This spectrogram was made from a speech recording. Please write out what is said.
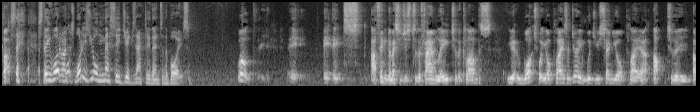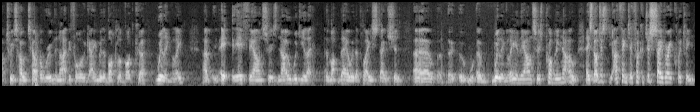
four. Steve, Steve, what, what, just- what is your message exactly then to the boys? Well, it, it, it's. I think the message is to the family, to the clubs. You watch what your players are doing. Would you send your player up to the up to his hotel room the night before the game with a bottle of vodka willingly? Uh, if the answer is no, would you let them up there with a PlayStation uh, uh, uh, willingly? And the answer is probably no. It's not just. I think if I could just say very quickly,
